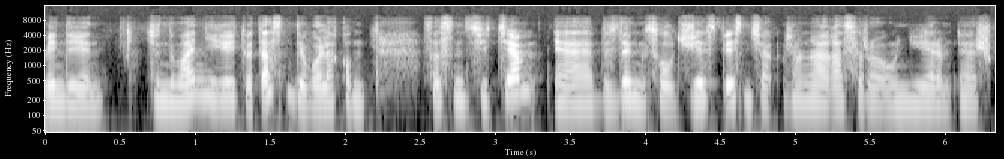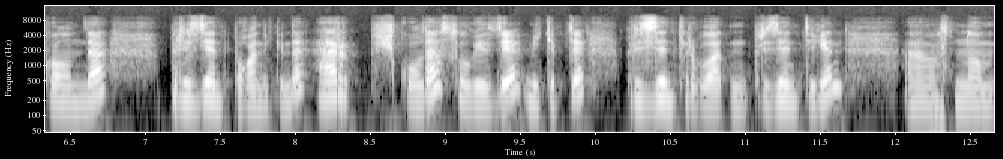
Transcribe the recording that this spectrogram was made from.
мен деген жынды ма неге өйтіп жатасың деп ойлап қалдым. Сосын сөйтсем ііі біздің сол жүз жетпіс бесінші жаңа ғасыр универ школында президент болған екен да. Әр школда сол кезде мектепте президенттер болатын. Президент деген і в основном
